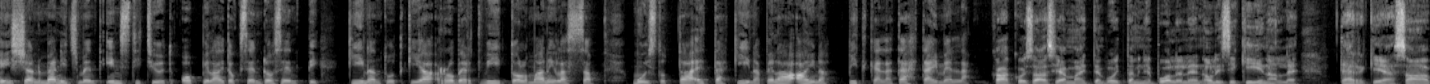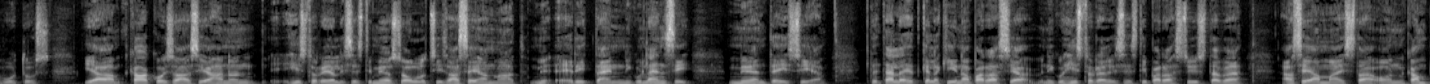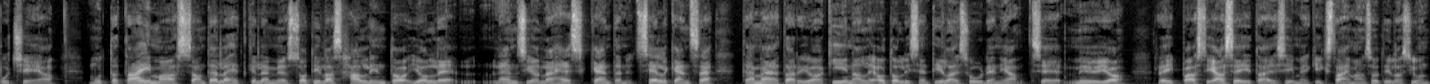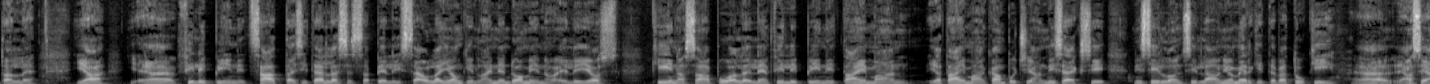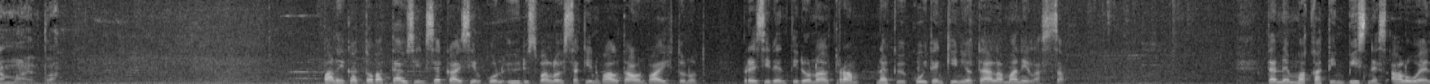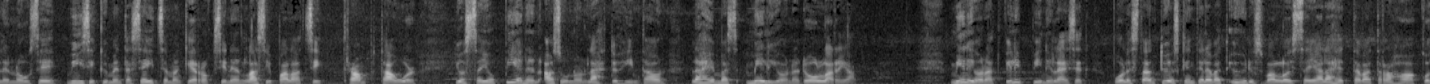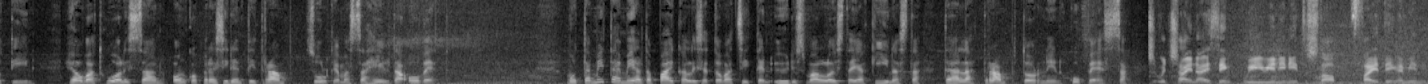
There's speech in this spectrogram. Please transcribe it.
Asian Management Institute-oppilaitoksen dosentti, Kiinan tutkija Robert Viittol Manilassa muistuttaa, että Kiina pelaa aina pitkällä tähtäimellä. Kaakkois-Aasian maiden voittaminen puolelleen olisi Kiinalle tärkeä saavutus. Ja Kaakkois-Aasiahan on historiallisesti myös ollut siis ASEAN-maat erittäin niin kuin länsimyönteisiä. Tällä hetkellä Kiinan paras ja niin kuin historiallisesti paras ystävä ASEAN-maista on Kampuchea, mutta Taimaassa on tällä hetkellä myös sotilashallinto, jolle länsi on lähes kääntänyt selkänsä. Tämä tarjoaa Kiinalle otollisen tilaisuuden ja se myy jo reippaasti aseita esimerkiksi Taimaan sotilasjuntalle. Ja, ja Filippiinit saattaisi tällaisessa pelissä olla jonkinlainen domino, eli jos Kiina saa puolelleen Filippiini, Taimaan ja Taimaan Kampuchean lisäksi, niin silloin sillä on jo merkittävä tuki asianmailta. Palikat ovat täysin sekaisin, kun Yhdysvalloissakin valta on vaihtunut. Presidentti Donald Trump näkyy kuitenkin jo täällä Manilassa. Tänne Makatin bisnesalueelle nousee 57-kerroksinen lasipalatsi Trump Tower, jossa jo pienen asunnon lähtöhinta on lähemmäs miljoona dollaria. Miljoonat filippiiniläiset puolestaan työskentelevät Yhdysvalloissa ja lähettävät rahaa kotiin. He ovat huolissaan, onko presidentti Trump sulkemassa heiltä ovet. Mutta mitä mieltä paikalliset ovat sitten Yhdysvalloista ja Kiinasta täällä Trump-tornin kupeessa? China, I think we really need to stop fighting. I mean,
